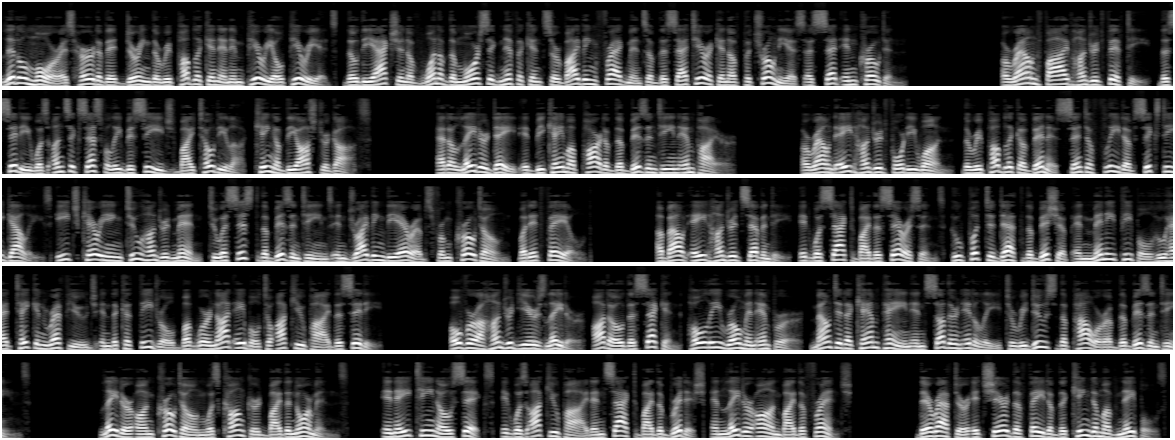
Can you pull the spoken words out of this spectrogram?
Little more is heard of it during the Republican and Imperial periods, though the action of one of the more significant surviving fragments of the Satyricon of Petronius is set in Croton. Around 550, the city was unsuccessfully besieged by Totila, king of the Ostrogoths. At a later date it became a part of the Byzantine Empire. Around 841, the Republic of Venice sent a fleet of 60 galleys each carrying 200 men to assist the Byzantines in driving the Arabs from Crotone, but it failed. About 870, it was sacked by the Saracens, who put to death the bishop and many people who had taken refuge in the cathedral but were not able to occupy the city. Over a hundred years later, Otto II, Holy Roman Emperor, mounted a campaign in southern Italy to reduce the power of the Byzantines. Later on Crotone was conquered by the Normans. In 1806, it was occupied and sacked by the British, and later on by the French. Thereafter it shared the fate of the Kingdom of Naples,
